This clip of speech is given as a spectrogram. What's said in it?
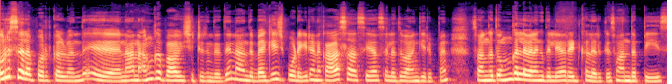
ஒரு சில பொருட்கள் வந்து நான் அங்கே பாவிச்சிட்டு இருந்தது. நான் அந்த பேகேஜ் போடக்கிட்டு எனக்கு ஆசை ஆசையாக சிலது வாங்கியிருப்பேன். ஸோ அங்கே தொங்கலில் விளங்குது இல்லையா? ரெட் கலருக்கு ஸோ அந்த பீஸ்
